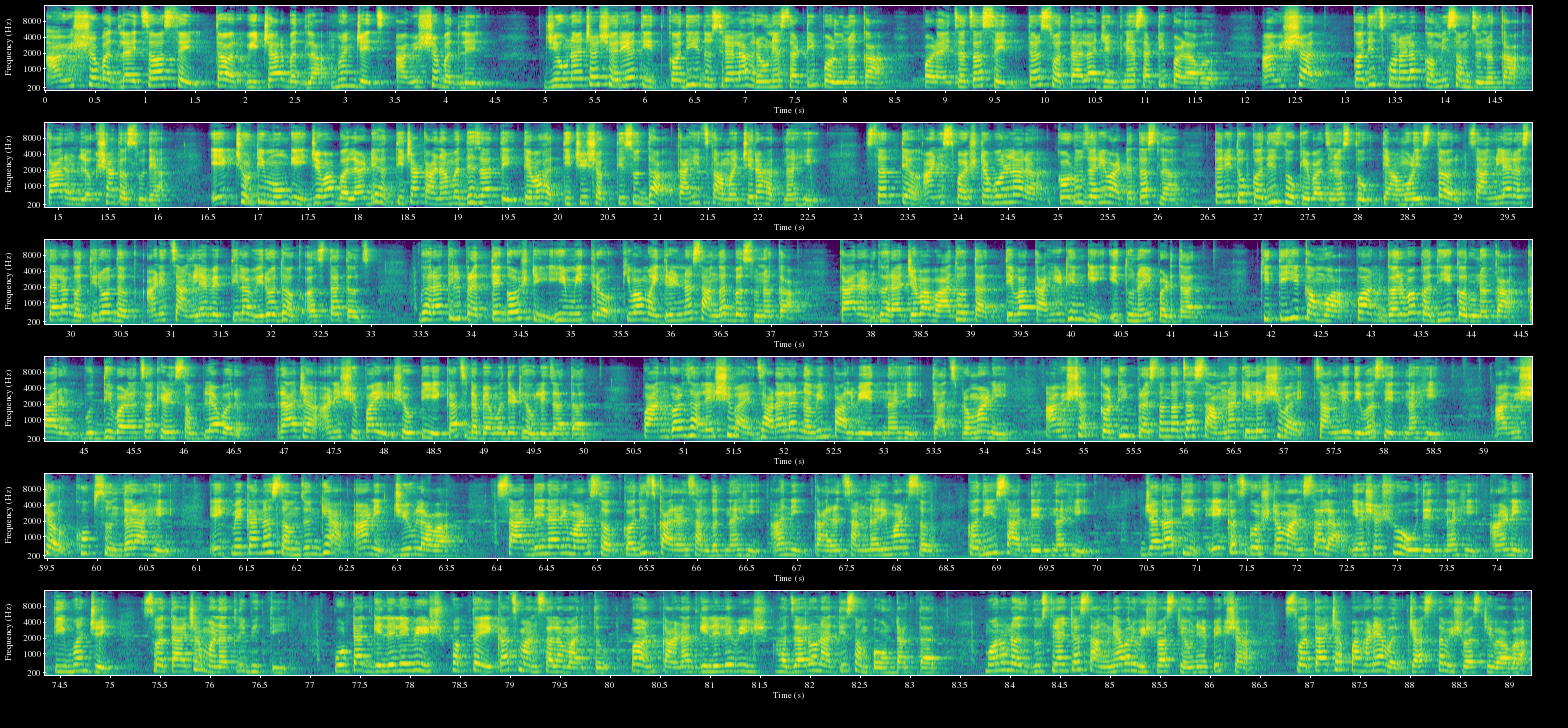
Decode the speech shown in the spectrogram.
आयुष्य बदलायचं असेल तर विचार बदला म्हणजेच आयुष्य बदलेल. जीवनाच्या शर्यतीत कधीही दुसऱ्याला हरवण्यासाठी पळू नका. पळायचंच असेल तर स्वतःला जिंकण्यासाठी पळावं. आयुष्यात कधीच कोणाला कमी समजू नका कारण लक्षात असू द्या. एक छोटी मुंगी जेव्हा बलाढ्य हत्तीच्या कानामध्ये जाते तेव्हा हत्तीची शक्तीसुद्धा काहीच कामाची राहत नाही. सत्य आणि स्पष्ट बोलणारा कडू जरी वाटत असला तरी तो कधीच धोकेबाज नसतो. त्यामुळेच तर चांगल्या रस्त्याला गतिरोधक आणि चांगल्या व्यक्तीला विरोधक असतातच. घरातील प्रत्येक गोष्टी ही मित्र किंवा मैत्रिणींना सांगत बसू नका. कारण घरात जेव्हा वाद होतात तेव्हा काही ठिणगी इथूनही पडतात. कितीही कमवा पण गर्व कधीही करू नका. कारण बुद्धिबळाचा खेळ संपल्यावर राजा आणि शिपाई शेवटी एकाच डब्यामध्ये ठेवले जातात. पानगळ झाल्याशिवाय झाडाला नवीन पालवी येत नाही. त्याचप्रमाणे आयुष्यात कठीण प्रसंगाचा सामना केल्याशिवाय चांगले दिवस येत नाहीत आयुष्य खूप सुंदर आहे. एकमेकांना समजून घ्या आणि जीव लावा. साथ देणारी माणसं कधीच कारण सांगत नाही आणि कारण सांगणारी माणसं कधीही साथ देत नाही. जगातील एकच गोष्ट माणसाला यशस्वी होऊ देत नाही आणि ती म्हणजे स्वतःच्या मनातली भीती. पोटात गेलेले विष फक्त एकाच माणसाला मारतं पण कानात गेलेले विष हजारो नाती संपवून टाकतात. म्हणूनच दुसऱ्यांच्या सांगण्यावर विश्वास ठेवण्यापेक्षा स्वतःच्या पाहण्यावर जास्त विश्वास ठेवावा.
